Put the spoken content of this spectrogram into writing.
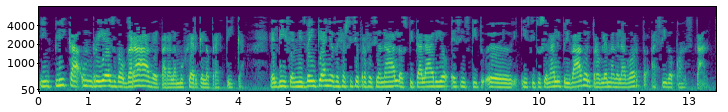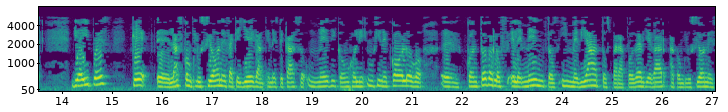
implica un riesgo grave para la mujer que lo practica. Él dice, en mis 20 años de ejercicio profesional, hospitalario, es eh, institucional y privado, el problema del aborto ha sido constante. De ahí, pues, que eh, las conclusiones a que llegan, en este caso, un médico, un, ginecólogo, eh, con todos los elementos inmediatos para poder llegar a conclusiones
